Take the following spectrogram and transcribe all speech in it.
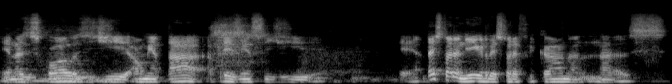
é, nas escolas, de aumentar a presença de, é, da história negra, da história africana nas,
